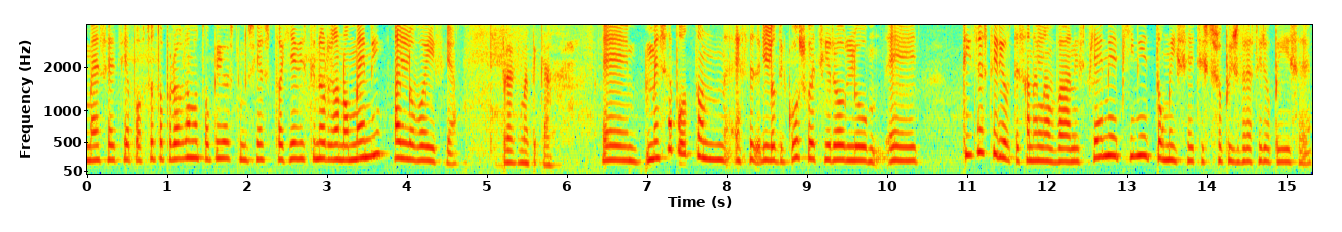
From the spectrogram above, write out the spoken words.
μέσα έτσι από αυτό το πρόγραμμα το οποίο στην ουσία στοχεύει στην οργανωμένη αλληλοβοήθεια. Πραγματικά. Ε, μέσα από τον εθελοντικό σου έτσι ρόλο, ε, τι δραστηριότητες αναλαμβάνεις, ποια είναι, ποιοι είναι οι τομείς έτσι στους οποίους δραστηριοποιείσαι;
